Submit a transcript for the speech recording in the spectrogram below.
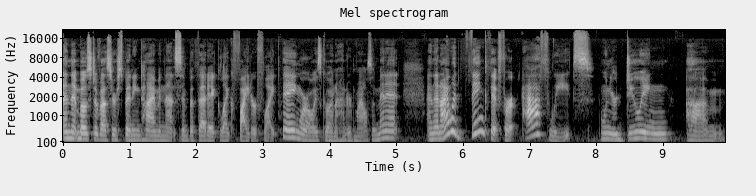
and that most of us are spending time in that sympathetic, like fight or flight thing. We're always going 100 miles a minute. And then I would think that for athletes, when you're doing, um,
